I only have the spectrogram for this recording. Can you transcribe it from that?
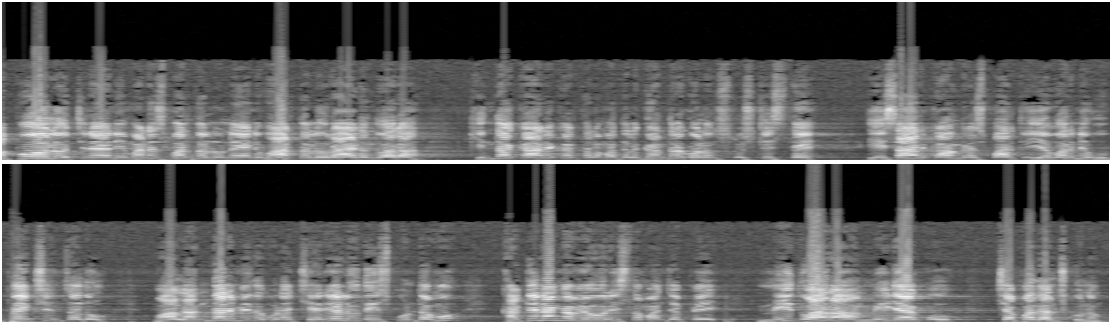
అపోహలు వచ్చినాయని మనస్పర్ధలు ఉన్నాయని వార్తలు రాయడం ద్వారా కింద కార్యకర్తల మధ్యలో గందరగోళం సృష్టిస్తే ఈసారి కాంగ్రెస్ పార్టీ ఎవరిని ఉపేక్షించదు? వాళ్ళందరి మీద కూడా చర్యలు తీసుకుంటాము కఠినంగా వ్యవహరిస్తామని చెప్పి మీ ద్వారా మీడియాకు చెప్పదలుచుకున్నాం.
